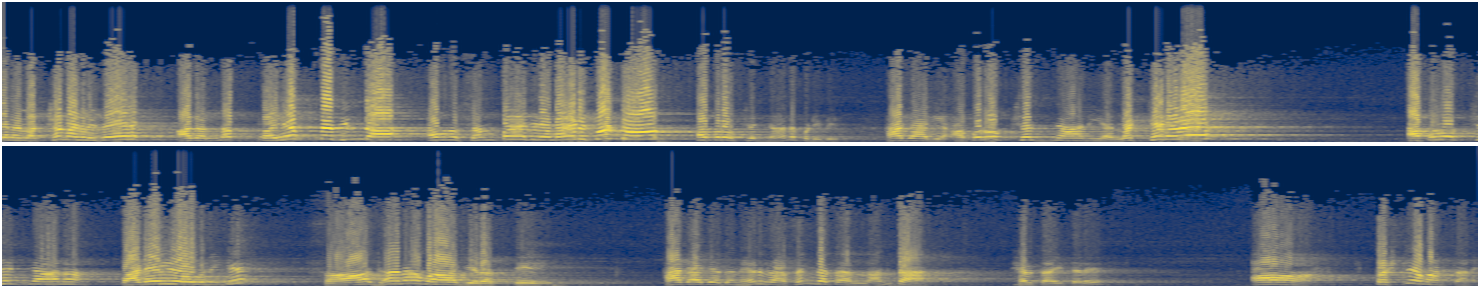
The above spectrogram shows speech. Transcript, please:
ಏನು ಲಕ್ಷಣಗಳಿದೆ, ಅದೆಲ್ಲ ಪ್ರಯತ್ನದಿಂದ ಅವನು ಸಂಪಾದನೆ ಮಾಡಿಕೊಂಡು ಅಪರೋಕ್ಷ ಜ್ಞಾನ ಪಡಿಬೇಕು. ಹಾಗಾಗಿ ಅಪರೋಕ್ಷ ಜ್ಞಾನಿಯ ಲಕ್ಷಣವೇ, ಅಪರೋಕ್ಷ ಜ್ಞಾನ ಪಡೆಯುವವನಿಗೆ ಸಾಧನವಾಗಿರುತ್ತೆ. ಹಾಗಾಗಿ ಅದನ್ನು ಹೇಳಿದ್ರೆ ಅಸಂಗತ ಅಲ್ಲ ಅಂತ ಹೇಳ್ತಾ ಇದ್ದಾರೆ. ಆ ಪ್ರಶ್ನೆ ಮಾಡ್ತಾನೆ,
